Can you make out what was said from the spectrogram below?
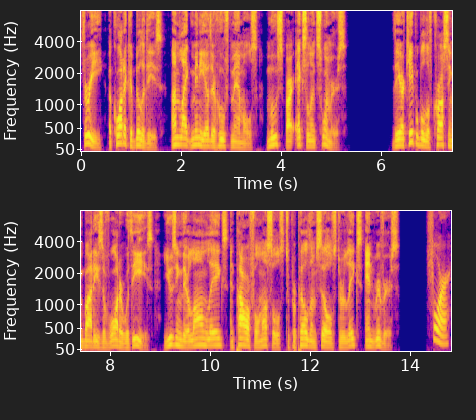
3. Aquatic abilities. Unlike many other hoofed mammals, moose are excellent swimmers. They are capable of crossing bodies of water with ease, using their long legs and powerful muscles to propel themselves through lakes and rivers. 4.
